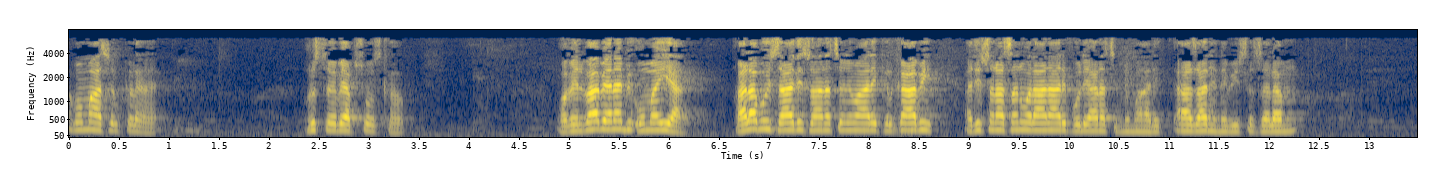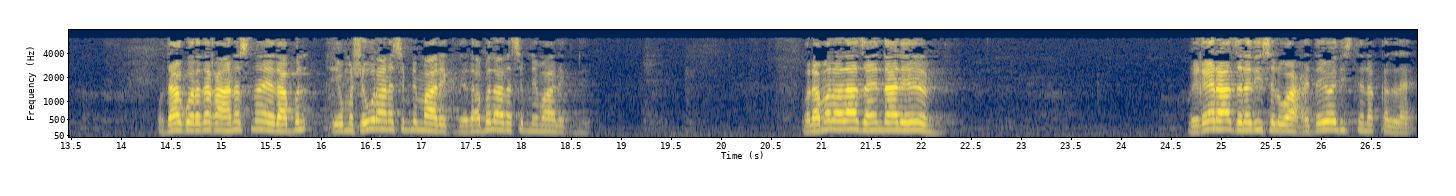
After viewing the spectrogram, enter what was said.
ابا ما حاصل کړه وای ورسته به افسوس کاو وبالباب انا ابي اميه قال ابو سعد سنه سن مالك الكعبي حديث حسن ولا نعرف لانس بن مالك اذان النبي صلى الله عليه وسلم ودا ګوره دغه انس نه دا بل یو مشهور انس ابن مالک دی دا بل انس ابن مالک دی ولما لا زين دالهم وغير هذا الحديث الواحد ايوه دي استنقل له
